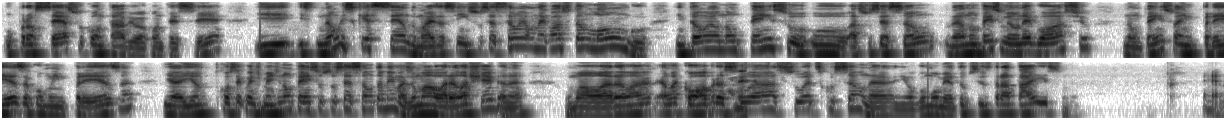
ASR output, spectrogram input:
o processo contábil acontecer, e, e, não esquecendo, mas assim, sucessão é um negócio tão longo, então eu não penso o, a sucessão, né, eu não penso o meu negócio, não penso a empresa como empresa, e aí eu, consequentemente, não penso sucessão também, mas uma hora ela chega, né? Uma hora ela, ela cobra a sua, a sua discussão, né? Em algum momento eu preciso tratar isso. Né? É,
